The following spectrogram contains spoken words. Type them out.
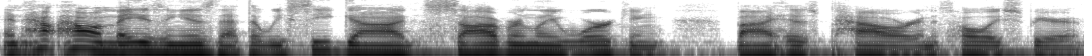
And how, how amazing is that, that we see God sovereignly working by his power and his Holy Spirit?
